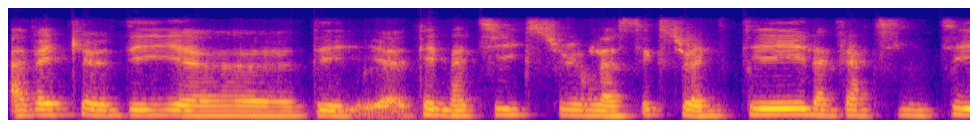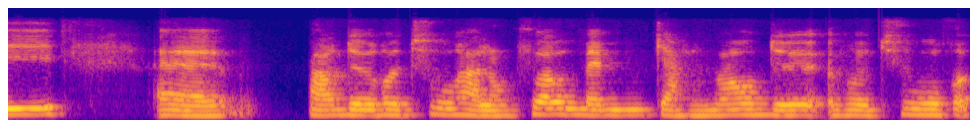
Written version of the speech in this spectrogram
avec des, des, thématiques sur la sexualité, la fertilité. parle de retour à l'emploi ou même carrément de retour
